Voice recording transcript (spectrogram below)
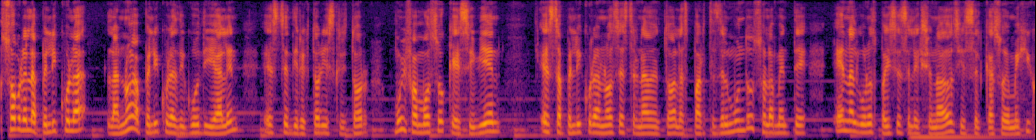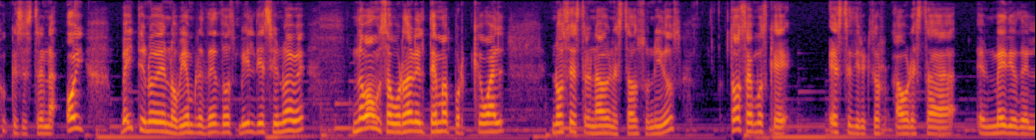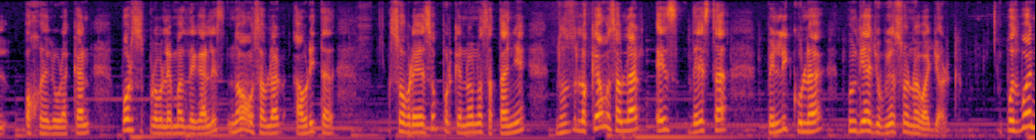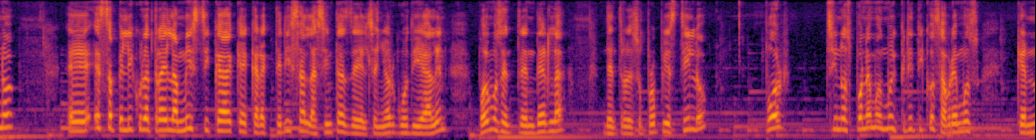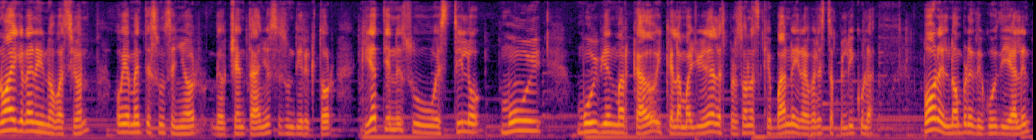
sobre la película, la nueva película de Woody Allen, este director y escritor muy famoso que si bien esta película no se ha estrenado en todas las partes del mundo, solamente en algunos países seleccionados y es el caso de México que se estrena hoy, 29 de noviembre de 2019. No vamos a abordar el tema por cual no se ha estrenado en Estados Unidos. Todos sabemos que este director ahora está en medio del ojo del huracán por sus problemas legales. No vamos a hablar ahorita sobre eso porque no nos atañe. lo que vamos a hablar es de esta película Un día lluvioso en Nueva York. Pues bueno, eh, esta película trae la mística que caracteriza las cintas del señor Woody Allen. Podemos entenderla dentro de su propio estilo. Por si nos ponemos muy críticos, sabremos que no hay gran innovación Obviamente es un señor de 80 años, es un director que ya tiene su estilo muy, muy bien marcado y que la mayoría de las personas que van a ir a ver esta película por el nombre de Woody Allen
